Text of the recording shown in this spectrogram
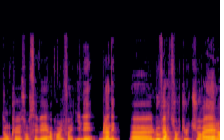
Donc euh, son CV, encore une fois, il est blindé. Euh, l'ouverture culturelle,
